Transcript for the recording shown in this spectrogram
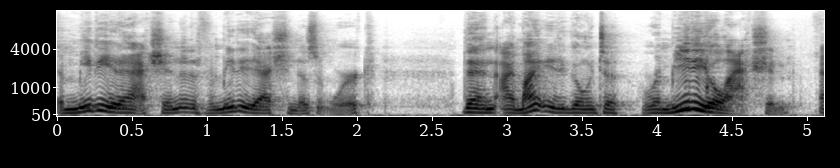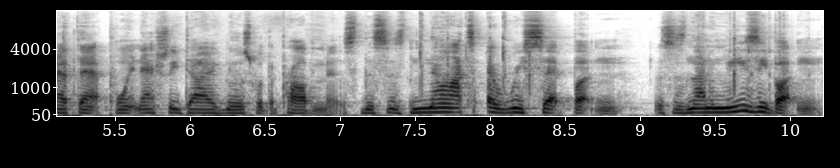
immediate action, and if immediate action doesn't work, then I might need to go into remedial action at that point and actually diagnose what the problem is. This is not a reset button. This is not an easy button.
